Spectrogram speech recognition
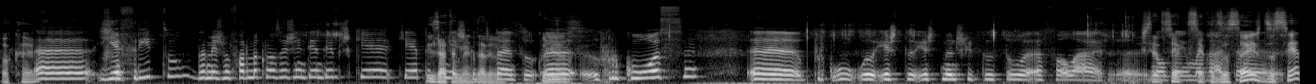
okay. uh, e é frito da mesma forma que nós hoje entendemos que é, que é a patanisca. Exatamente, exatamente. Portanto, uh, recuou-se Uh, porque o, este, este manuscrito que eu estou a falar uh, Isto é não tem uma século XVI, XVII,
